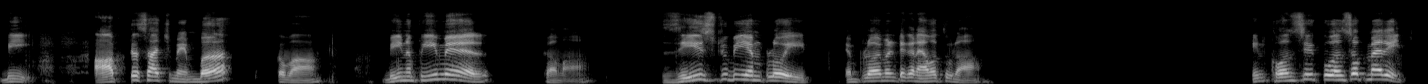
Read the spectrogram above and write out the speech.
B. After such member, comma, being a female, comma, ceased to be employed. Employment එක නැවතුණා. In consequence of marriage.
